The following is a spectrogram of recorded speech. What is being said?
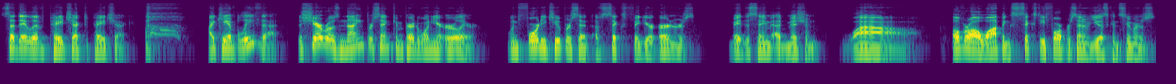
said they lived paycheck to paycheck. I can't believe that. The share rose 9% compared to one year earlier, when 42% of six figure earners made the same admission. Wow. Overall, whopping 64% of U.S. consumers,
